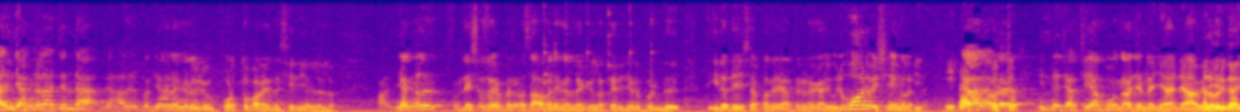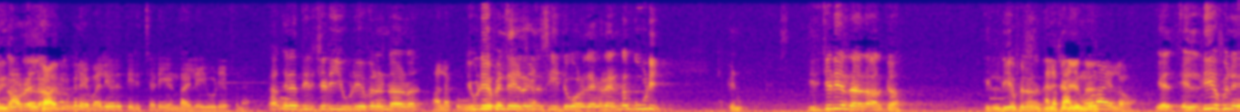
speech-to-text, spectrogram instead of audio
അത് ഞങ്ങളുടെ അജണ്ട അത് ഞാൻ അങ്ങനെ ഒരു പുറത്തു പറയുന്നത് ശരിയല്ലല്ലോ. ഞങ്ങൾ തദ്ദേശ സ്വയംഭരണ സ്ഥാപനങ്ങളിലേക്കുള്ള തെരഞ്ഞെടുപ്പുണ്ട്. തീരദേശ പദയാത്രയുടെ കാര്യം. ഒരുപാട് വിഷയങ്ങളുണ്ട് ഞാൻ അവിടെ ഇന്ന് ചർച്ച ചെയ്യാൻ പോകുന്ന അജണ്ട ഞാൻ രാവിലെ ഒരു വലിയൊരു തിരിച്ചടി ഉണ്ടായില്ലേ യു ഡി എഫിന് അങ്ങനെ തിരിച്ചടി യു ഡി എഫിന് എന്താണ് യു ഡി എഫിന്റെ ഏതെങ്കിലും സീറ്റ് കുറഞ്ഞു. ഞങ്ങളുടെ എണ്ണം കൂടി. തിരിച്ചടി ഉണ്ടായത് ആർക്കാ? എൽ ഡി എഫിനാണ് തിരിച്ചടി എൽ ഡി എഫിന്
